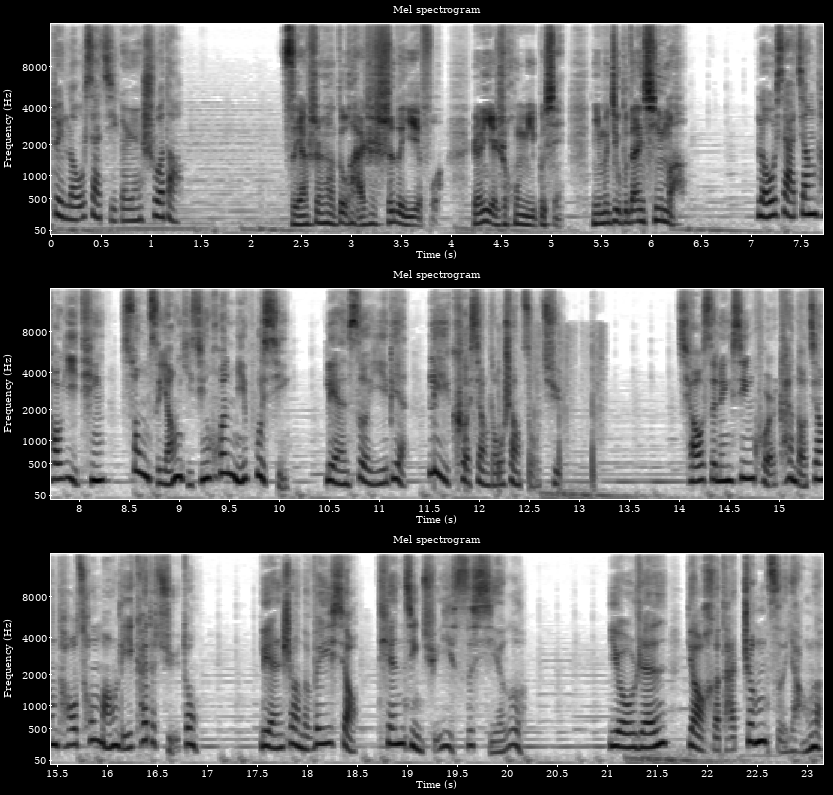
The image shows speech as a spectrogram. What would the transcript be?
对楼下几个人说道：“子阳身上都还是湿的衣服，人也是昏迷不醒，你们就不担心吗？”楼下江涛一听宋子阳已经昏迷不醒，脸色一变，立刻向楼上走去。乔斯林辛苦尔看到江涛匆忙离开的举动，脸上的微笑添进去一丝邪恶，有人要和他争子阳了。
